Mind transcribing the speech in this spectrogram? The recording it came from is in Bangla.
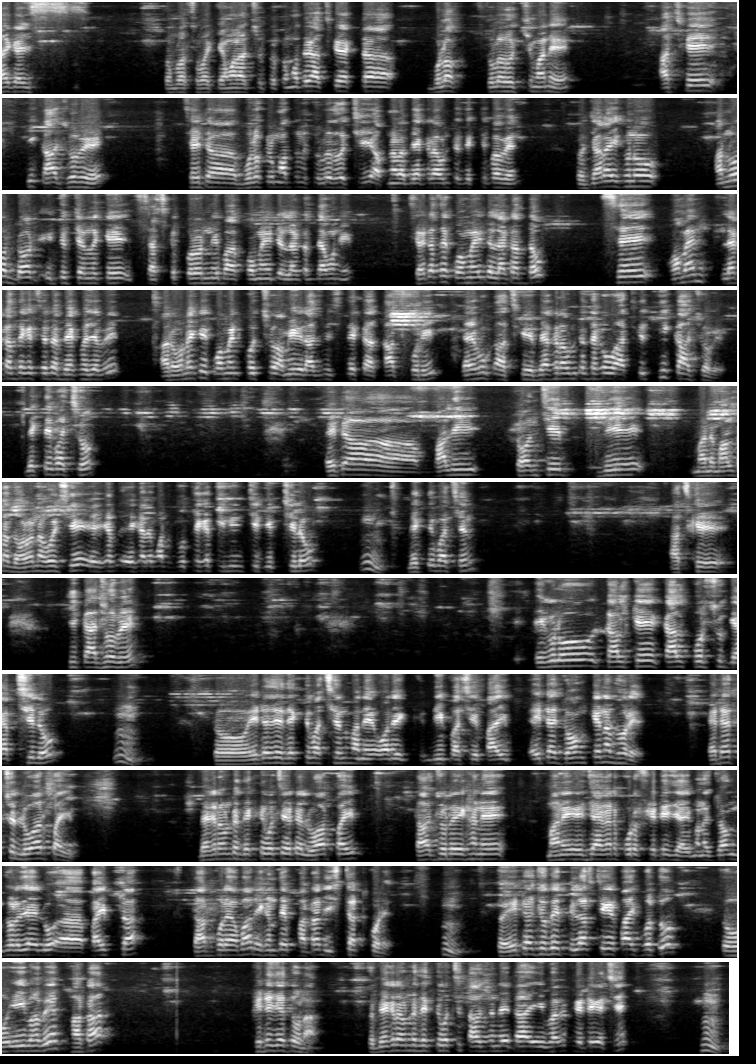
হাই গাইস তোমরা সবাই কেমন আছো? তো তোমাদের আজকে একটা ব্লগ তোলা হচ্ছে মানে আজকে কি কাজ হবে সেটা ব্লকের মাধ্যমে তুলে ধরছি। আপনারা ব্যাকগ্রাউন্ডে দেখতে পাবেন। তো যারা এখনও আনোয়ার ডট ইউটিউব চ্যানেলকে সাবস্ক্রাইব করেননি বা কমেন্টে লেটার দেওনি, সেটাতে কমেন্টে লেটার দাও। সে কমেন্ট লেটার দেখে সেটা ব্যাক হয়ে যাবে। আর অনেকে কমেন্ট করছ, আমি রাজমিস্ত্রিতে কাজ করি। যাই হোক, আজকে ব্যাকগ্রাউন্ডে দেখো আজকে কি কাজ হবে। দেখতে পাচ্ছ? এটা বালি টনচিপ দিয়ে মানে মালটা ধরানো হয়েছে। এখানে এখানে মানে দু থেকে তিন ইঞ্চি ডিপ ছিল। হুম, দেখতে পাচ্ছেন? আজকে কি কাজ হবে? এগুলো কালকে, কাল পরশু গ্যাপ ছিল। হুম, তো এটা যে দেখতে পাচ্ছেন মানে অনেক ডিপ আছে পাইপ এটা জং কেনা ধরে? এটা হচ্ছে লোয়ার পাইপ। ব্যাকগ্রাউন্ডে দেখতে পাচ্ছি এটা লোয়ার পাইপ। তার জন্য এখানে মানে এই জায়গাটা পুরো ফেটে যায় মানে জং ধরে যায় পাইপটা। তারপরে আবার এখান থেকে ফাটার স্টার্ট করে। হুম, তো এটা যদি প্লাস্টিকের পাইপ হতো, তো এইভাবে ফাটা ফেটে যেত না। তো ব্যাকগ্রাউন্ডে দেখতে পাচ্ছি তার জন্য এটা এইভাবে ফেটে গেছে। হুম,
